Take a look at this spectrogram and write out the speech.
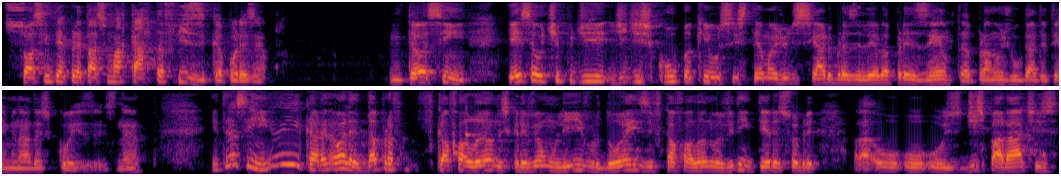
Só se interpretasse uma carta física, por exemplo. Então, assim, esse é o tipo de, de desculpa que o sistema judiciário brasileiro apresenta para não julgar determinadas coisas, né? Então, assim, aí, cara, olha, dá para ficar falando, escrever um livro, dois, e ficar falando a vida inteira sobre uh, o, o, os disparates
